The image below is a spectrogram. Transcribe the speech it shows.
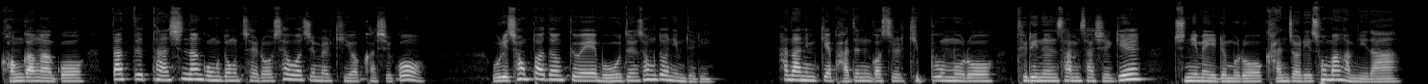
건강하고 따뜻한 신앙 공동체로 세워짐을 기억하시고 우리 청파동 교회 모든 성도님들이 하나님께 받은 것을 기쁨으로 드리는 삶 사시길 주님의 이름으로 간절히 소망합니다.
